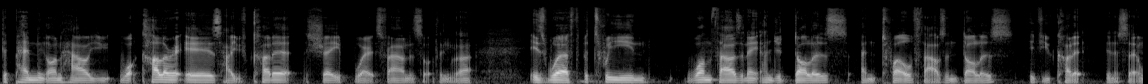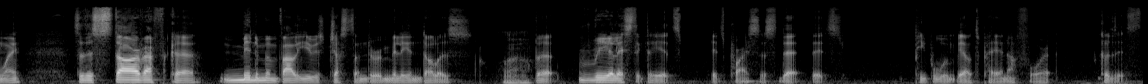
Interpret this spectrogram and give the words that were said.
depending on how you, what color it is, how you've cut it, the shape, where it's found, and sort of things like that, is worth between one thousand eight hundred dollars and twelve thousand dollars if you cut it in a certain way. So the Star of Africa minimum value is just under a million dollars Wow. but realistically, it's it's priceless. That it's people wouldn't be able to pay enough for it because it's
